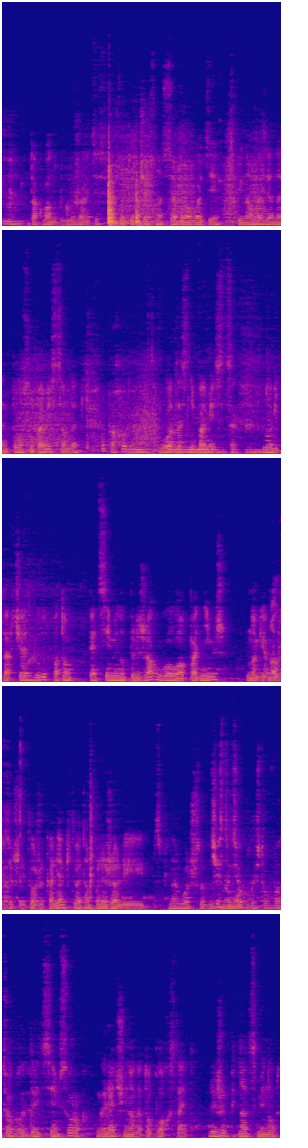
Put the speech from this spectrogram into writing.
Вот так в ванну погружаетесь, чтобы часть у нас вся была в воде, спина в воде, наверное, полностью не поместится, да? Походу нет. Вот, если не поместится, ноги торчать будут, потом 5-7 минут полежал, голову поднимешь, ноги Ноги. опустишь, и тоже коленки твои там полежали, и спина больше, чтобы Чисто теплый, чтобы вода Теплый была. 37-40, горячую надо, а то плохо станет. Режим 15 минут,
